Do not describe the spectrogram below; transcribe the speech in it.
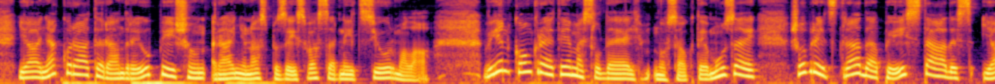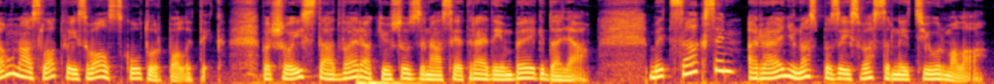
- Jāņa Akurāte, Andrija Upīša un Raņu Naspazīs vasarnīcas jūrmalā. Vienu konkrētu iemeslu dēļ nosauktie muzeji šobrīd strādā pie izstādes Jaunās Latvijas valsts kultūra politika. Par šo izstādi vairāk jūs uzzināsiet raidījuma beigu daļā. Bet sāksim ar Raņu Naspazīs vasarnīcas jūrmalā.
